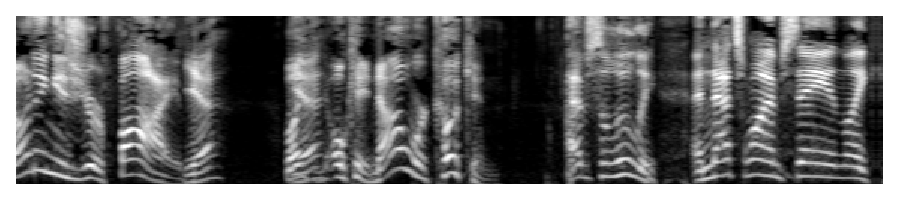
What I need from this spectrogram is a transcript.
Dunning is your five, Yeah. like yeah. okay, now we're cooking. Absolutely. And that's why I'm saying, like,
